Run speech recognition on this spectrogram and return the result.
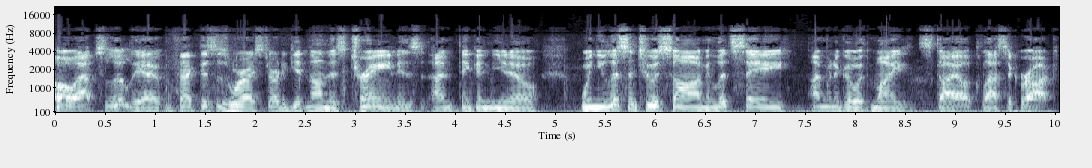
Oh, absolutely. I, in fact, this is where I started getting on this train. Is I'm thinking, you know, when you listen to a song, and let's say I'm going to go with my style, classic rock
